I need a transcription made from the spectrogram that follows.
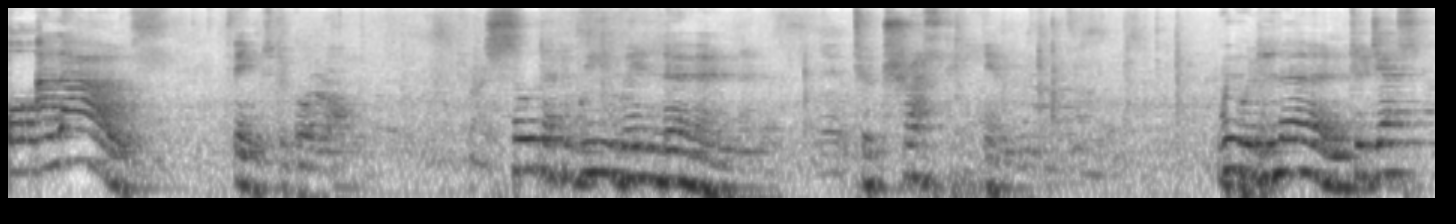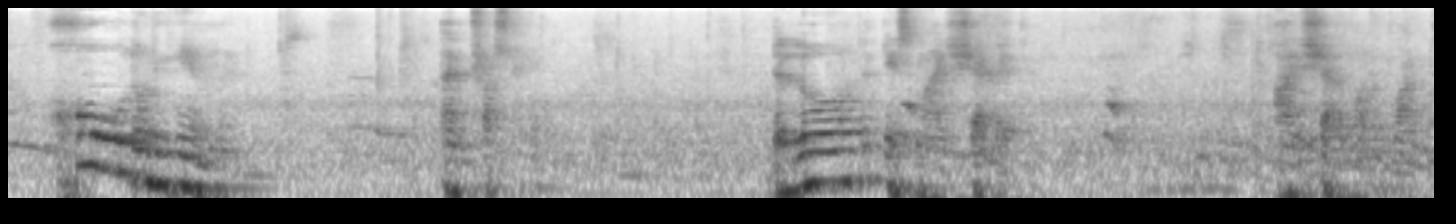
or allows things to go wrong so that we will learn to trust Him. We would learn to just hold on Him and trust Him. The Lord is my shepherd. I shall not want.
